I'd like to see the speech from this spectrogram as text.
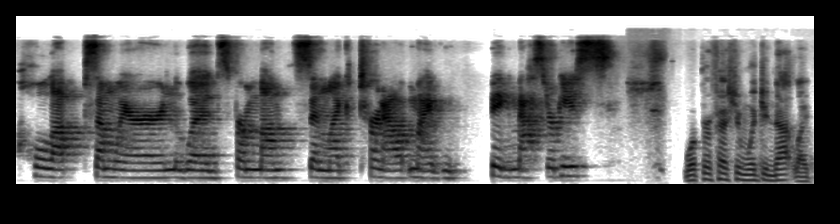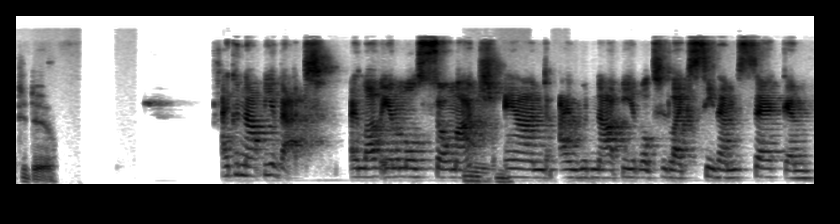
hole up somewhere in the woods for months and like turn out my big masterpiece. What profession would you not like to do? I could not be a vet. I love animals so much mm-hmm. and I would not be able to like see them sick and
